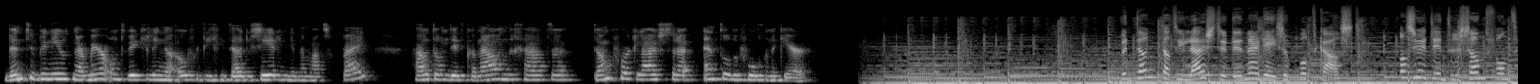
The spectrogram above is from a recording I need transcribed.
Bent u benieuwd naar meer ontwikkelingen over digitalisering in de maatschappij? Houd dan dit kanaal in de gaten. Dank voor het luisteren en tot de volgende keer. Bedankt dat u luisterde naar deze podcast. Als u het interessant vond,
